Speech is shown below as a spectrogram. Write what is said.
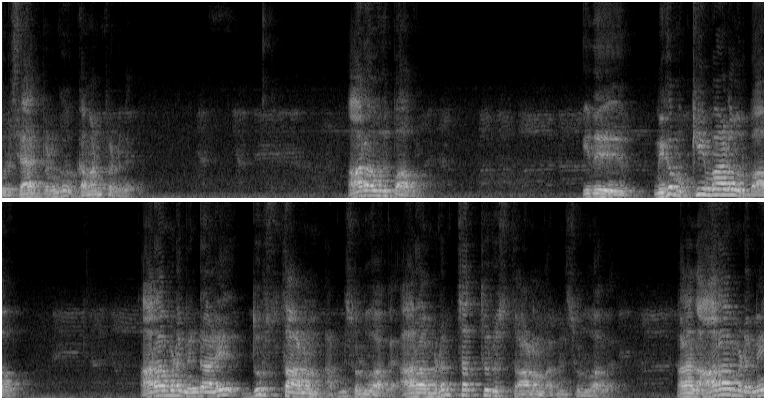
ஒரு ஷேர் பண்ணுங்கள் ஒரு கமெண்ட் பண்ணுங்கள் ஆறாவது பாவம். இது மிக முக்கியமான ஒரு பாவம். ஆறாம் இடம் என்றாலே துர்ஸ்தானம் அப்படின்னு சொல்லுவாங்க. ஆறாம் இடம் சத்துருஸ்தானம் அப்படின்னு சொல்லுவாங்க. ஆனால் ஆறாம் இடமே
